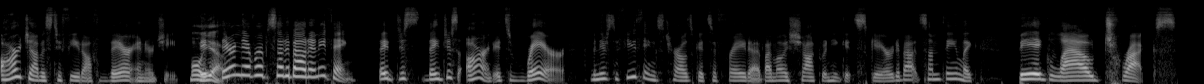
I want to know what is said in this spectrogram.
our job is to feed off their energy. Well, they, yeah. they're never upset about anything. They just they just aren't. It's rare. I mean, there's a few things Charles gets afraid of. I'm always shocked when he gets scared about something like big loud trucks.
